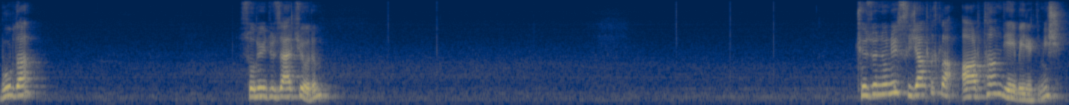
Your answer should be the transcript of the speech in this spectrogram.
burada soruyu düzeltiyorum. Çözünürlüğü sıcaklıkla artan diye belirtmiş.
